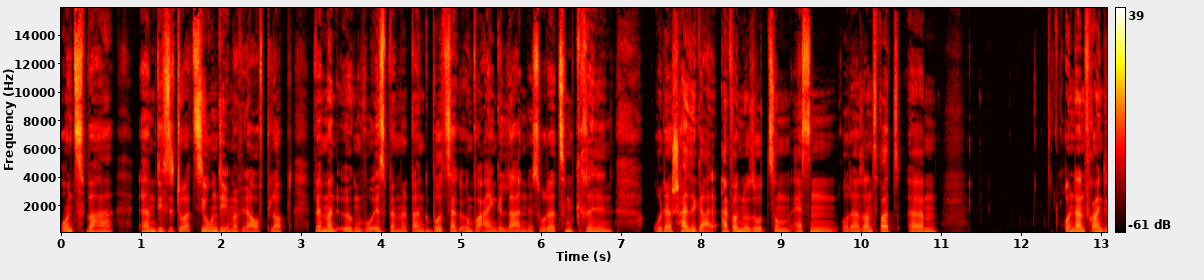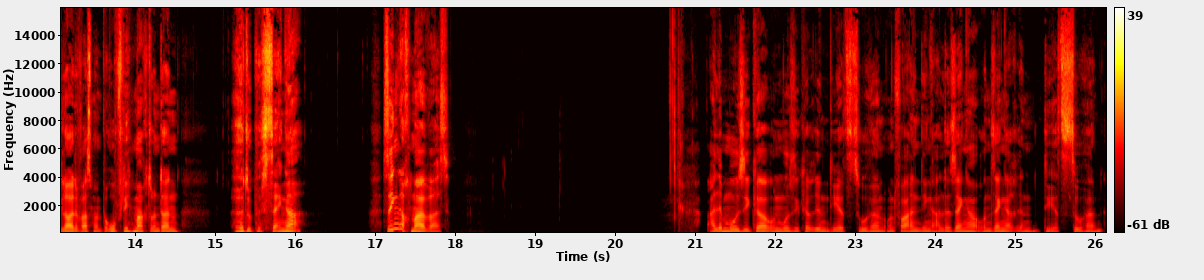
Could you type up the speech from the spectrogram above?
Und zwar ähm, die Situation, die immer wieder aufploppt, wenn man irgendwo ist, wenn man beim Geburtstag irgendwo eingeladen ist oder zum Grillen oder scheißegal, einfach nur so zum Essen oder sonst was. Ähm, und dann fragen die Leute, was man beruflich macht und dann, hör, du bist Sänger? Sing doch mal was. Alle Musiker und Musikerinnen, die jetzt zuhören und vor allen Dingen alle Sänger und Sängerinnen, die jetzt zuhören,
